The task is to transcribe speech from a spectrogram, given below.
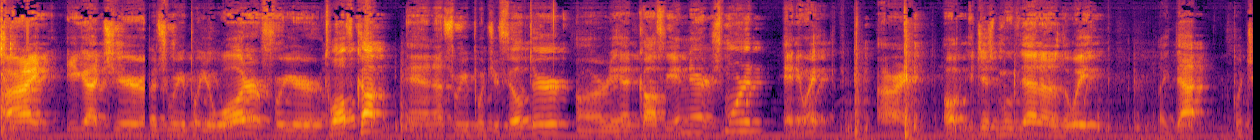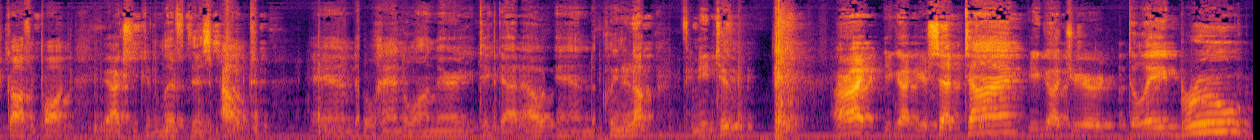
All right, you got your, that's where you put your water for your 12 cup, and that's where you put your filter. I already had coffee in there this morning. Anyway, all right. Oh, you just move that out of the way like that. Put your coffee pot. You actually can lift this out and little handle on there. You can take that out and clean it up if you need to. All right, you got your set time, you got your delay brew,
